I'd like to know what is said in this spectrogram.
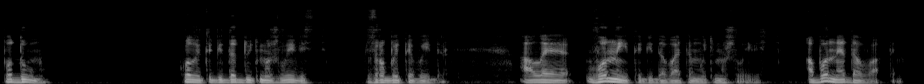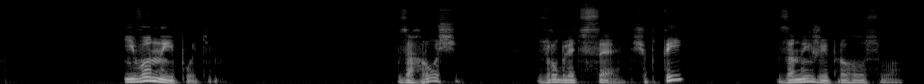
Подумай, коли тобі дадуть можливість зробити вибір. Але вони тобі даватимуть можливість або не даватимуть. І вони потім за гроші зроблять все, щоб ти за них же і проголосував.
